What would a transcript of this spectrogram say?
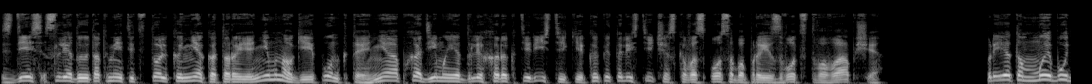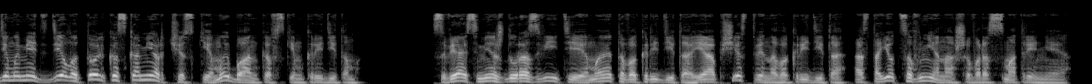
Здесь следует отметить только некоторые немногие пункты, необходимые для характеристики капиталистического способа производства вообще. При этом мы будем иметь дело только с коммерческим и банковским кредитом. Связь между развитием этого кредита и общественного кредита остается вне нашего рассмотрения.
